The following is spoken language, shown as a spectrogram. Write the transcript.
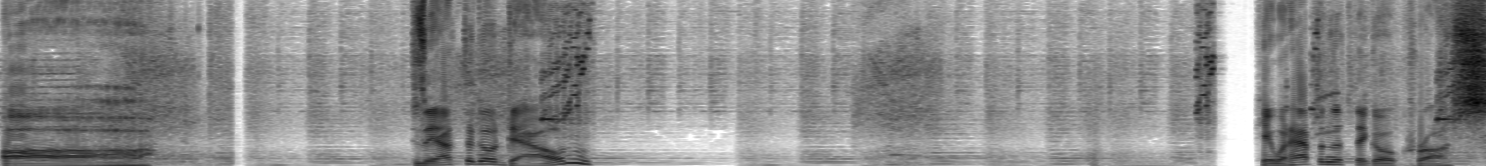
Ah. Do they have to go down? Okay, what happens if they go across?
